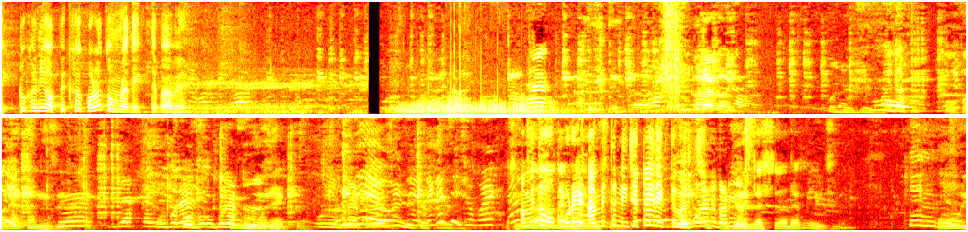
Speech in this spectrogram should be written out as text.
একটুখানি অপেক্ষা করো তোমরা দেখতে পাবে। উপরে একটা নিচে। ব্ল্যাক কালার উপরে উপরে একটা দেখেছিস সবাই একটা আমি তো উপরে আমি তো নিচেরটাই দেখতে পাচ্ছি কিন্তু ওই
